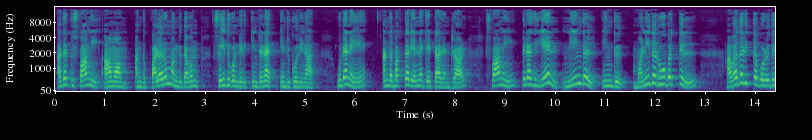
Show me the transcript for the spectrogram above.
அதற்கு சுவாமி ஆமாம் அங்கு பலரும் அங்கு தவம் செய்து கொண்டிருக்கின்றனர் என்று கூறினார். உடனே அந்த பக்தர் என்ன கேட்டார் என்றால் சுவாமி பிறகு ஏன் நீங்கள் இங்கு மனித ரூபத்தில் அவதரித்த பொழுது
